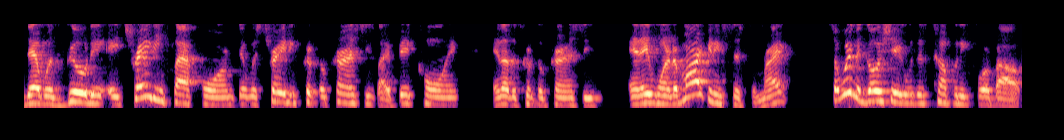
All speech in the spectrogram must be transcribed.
that was building a trading platform that was trading cryptocurrencies like Bitcoin and other cryptocurrencies, and they wanted a marketing system, right? So we're negotiating with this company for about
